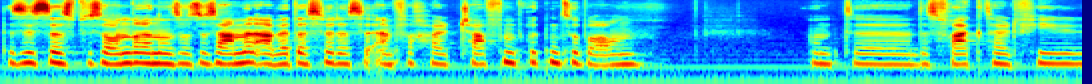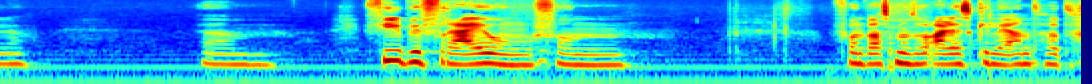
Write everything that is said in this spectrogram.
das ist das Besondere an unserer Zusammenarbeit, dass wir das einfach halt schaffen, Brücken zu bauen. Und äh, das fragt halt viel, ähm, viel Befreiung von, von was man so alles gelernt hat.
